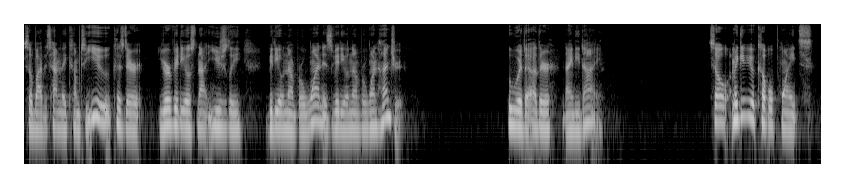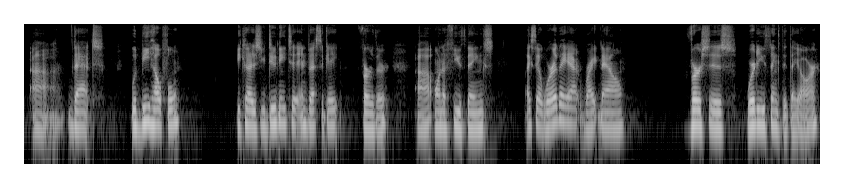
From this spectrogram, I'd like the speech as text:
So by the time they come to you, because they're your video's not usually video number one, is video number 100. Who were the other 99? So I'm gonna give you a couple points uh, that would be helpful because you do need to investigate further uh, on a few things. Like I said, where are they at right now versus where do you think that they are?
